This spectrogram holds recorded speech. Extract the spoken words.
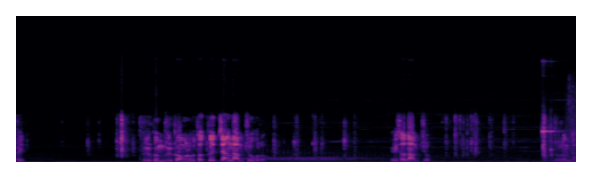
허잇. 붉은 물감으로부터 끝장 남쪽으로. 여기서 남쪽. 누른다.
